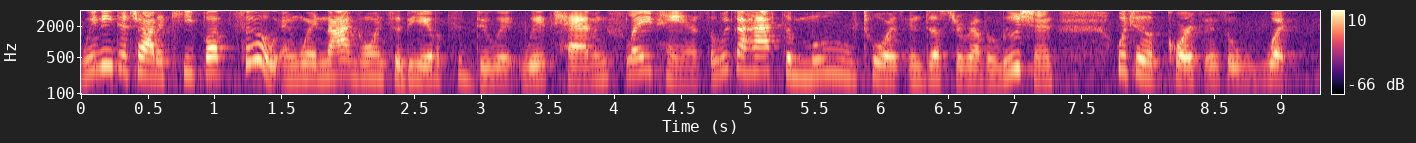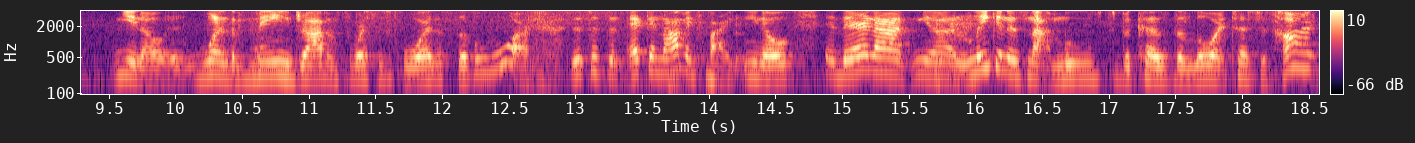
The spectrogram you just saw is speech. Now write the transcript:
we need to try to keep up too. And we're not going to be able to do it with having slave hands. So we're going to have to move towards industrial revolution, which, of course, is what you know, one of the main driving forces for the Civil War. This is an economic fight. You know, they're not, you know, Lincoln is not moved because the Lord touched his heart.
